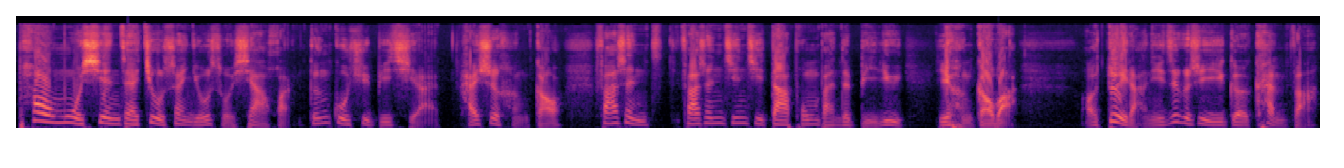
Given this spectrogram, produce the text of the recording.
泡沫现在就算有所下缓，跟过去比起来还是很高，发生发生经济大崩盘的比率也很高吧？哦，对了，你这个是一个看法，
